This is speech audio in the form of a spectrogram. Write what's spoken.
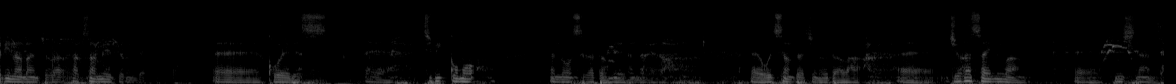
リーな番長がたくさん見えてるんで、えー、光栄です、えー、ちびっこもの姿見えるんだけど、えーおじさんたちの歌は、えー18歳未満、えー禁止なんで、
